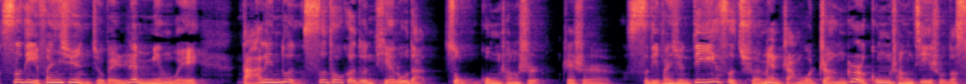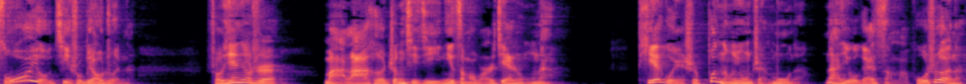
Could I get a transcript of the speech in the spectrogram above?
斯蒂芬逊就被任命为达林顿斯托克顿铁路的总工程师。这是斯蒂芬逊第一次全面掌握整个工程技术的所有技术标准呢。首先就是马拉和蒸汽机，你怎么玩兼容呢？铁轨是不能用枕木的，那又该怎么铺设呢？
